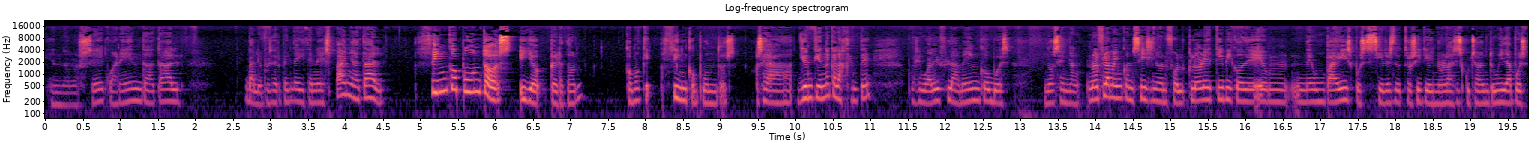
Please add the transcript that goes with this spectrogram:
diciendo, no sé, 40, tal. Vale, pues de repente dicen, España, tal. 5 puntos. Y yo, perdón, ¿cómo que 5 puntos? O sea, yo entiendo que la gente, pues igual el flamenco, pues no sé, no el flamenco en sí, sino el folclore típico de un, de un país, pues si eres de otro sitio y no lo has escuchado en tu vida, pues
